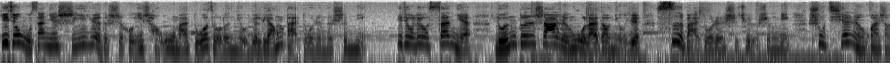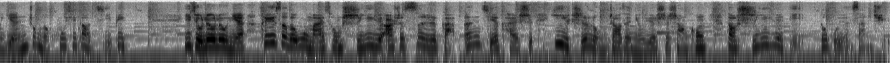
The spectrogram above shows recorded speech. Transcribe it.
一九五三年十一月的时候，一场雾霾夺走了纽约两百多人的生命；一九六三年，伦敦杀人雾来到纽约，四百多人失去了生命，数千人患上严重的呼吸道疾病。一九六六年，黑色的雾霾从十一月二十四日感恩节开始，一直笼罩在纽约市上空，到十一月底都不愿散去。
